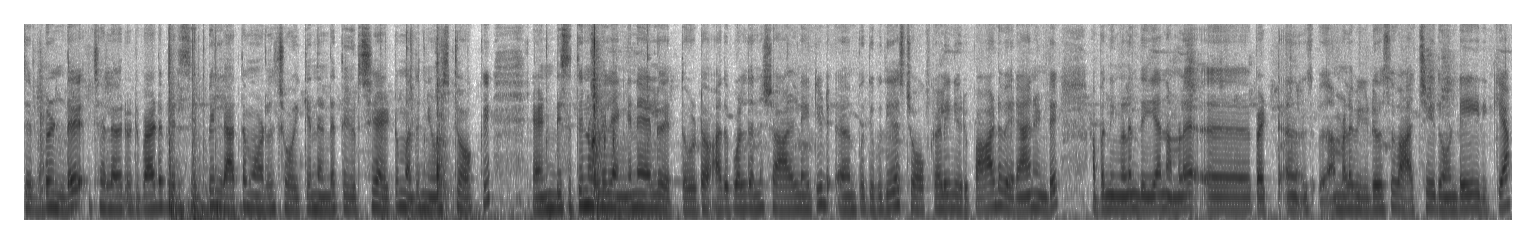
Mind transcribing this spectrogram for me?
സിബുണ്ട്. ചിലവർ ഒരുപാട് പേര് സിബ് ഇല്ലാത്ത മോഡൽ ചോദിക്കുന്നുണ്ട്. തീർച്ചയായിട്ടും അത് ന്യൂ സ്റ്റോക്ക് രണ്ട് ദിവസത്തിനുള്ളിൽ എങ്ങനെയായാലും എത്തും കേട്ടോ. അതുപോലെ തന്നെ ഷാൾനേറ്റ് പുതിയ പുതിയ സ്റ്റോക്കുകൾ ഇനി ഒരുപാട് വരാനുണ്ട്. അപ്പോൾ നിങ്ങൾ എന്ത് ചെയ്യുക നമ്മളെ പെട്ട നമ്മളെ വീഡിയോസ് വാച്ച് ചെയ്തുകൊണ്ടേ ഇരിക്കുക.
